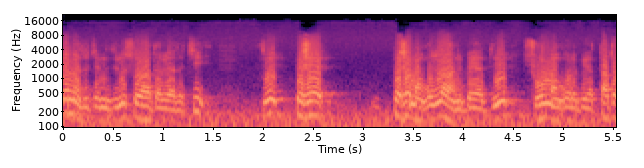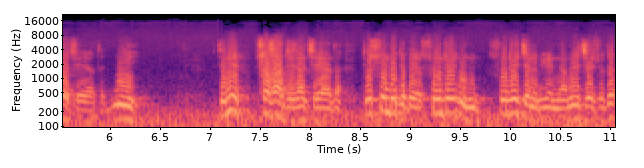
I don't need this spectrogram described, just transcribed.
yana dhiri dhiri suwa tabya da chi. Dhiri peshe peshe mangu dhawani peke dhiri shuu mangu dhawani peke tato cheya dhiri 음 나나도 좀 드니 잠배는 거 보면 얼마나 되는지 수화도 해야 되지 이 배세 배세만 고요 아니 배야지 쇼만 고로 배야 따도 줘야 되니 tene chosa de jan chaya da de sundu de be sundu sundu jene be namne che chude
